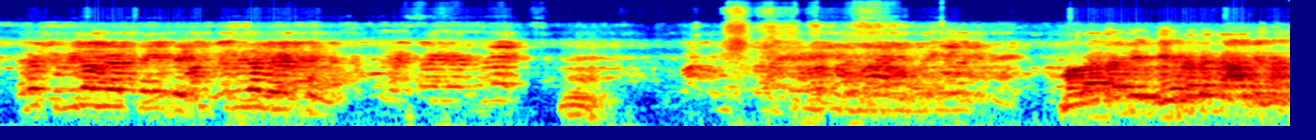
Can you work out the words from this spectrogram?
त्यांना सुविधा मिळत नाही बेसिक सुविधा मिळत नाही हम्म. मग आता ते देणं तर काम आहे ना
